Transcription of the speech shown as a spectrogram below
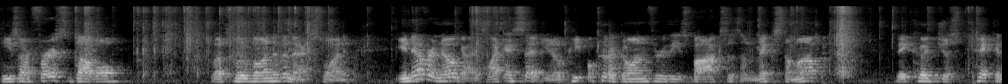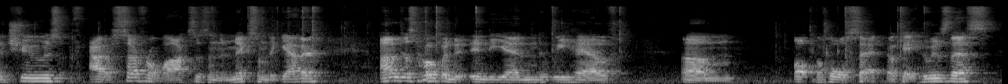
He's our first double. Let's move on to the next one. You never know, guys. Like I said, you know, people could have gone through these boxes and mixed them up. They could just pick and choose out of several boxes and then mix them together. I'm just hoping that in the end we have um, all, the whole set. Okay, who is this?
